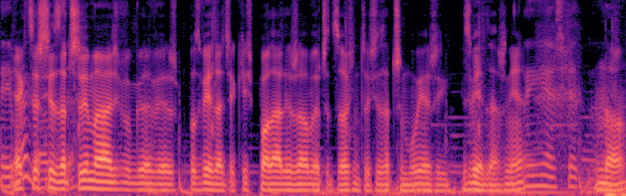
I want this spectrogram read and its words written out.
Ej, Jak chcesz się zatrzymać, w ogóle, wiesz, pozwiedzać jakieś pola ryżowe czy coś, no to się zatrzymujesz i zwiedzasz, nie? Ej, świetne. No.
